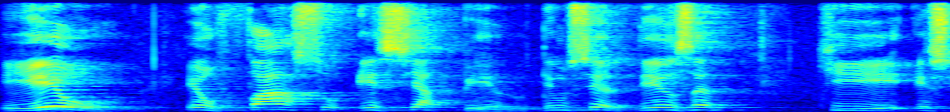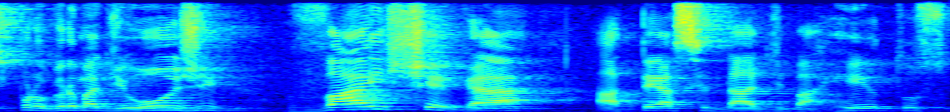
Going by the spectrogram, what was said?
E eu, eu faço esse apelo. Tenho certeza que este programa de hoje vai chegar até a cidade de Barretos,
